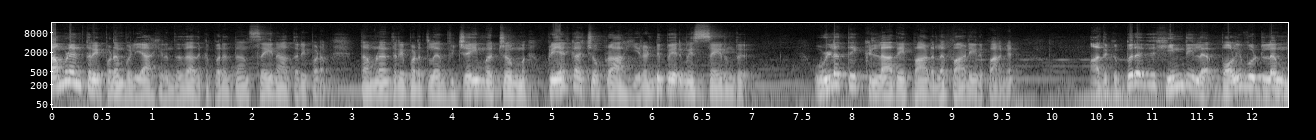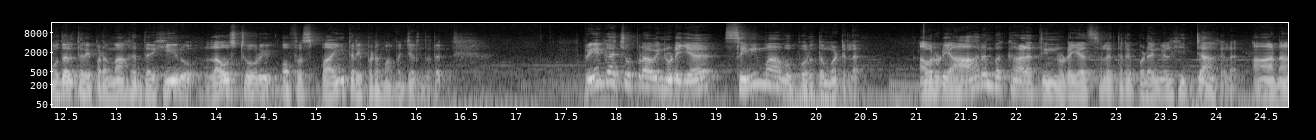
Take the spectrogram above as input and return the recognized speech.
தமிழன் திரைப்படம் வெளியாக இருந்தது அதுக்கு பிறகுதான் சேனா திரைப்படம். தமிழன் திரைப்படத்தில் விஜய் மற்றும் பிரியங்கா சோப்ரா ஆகிய இரண்டு பேருமே சேர்ந்து உள்ளத்தை கிள்ளாதே பாடலை பாடியிருப்பாங்க. அதுக்கு பிறகு ஹிந்தியில் பாலிவுட்டில் முதல் திரைப்படமாக the hero love story of a spy திரைப்படம் அமைஞ்சிருந்தது. பிரியங்கா சோப்ராவினுடைய சினிமாவை பொறுத்த மட்டும் அவருடைய ஆரம்ப காலத்தினுடைய சில திரைப்படங்கள் ஹிட் ஆகல. ஆனா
